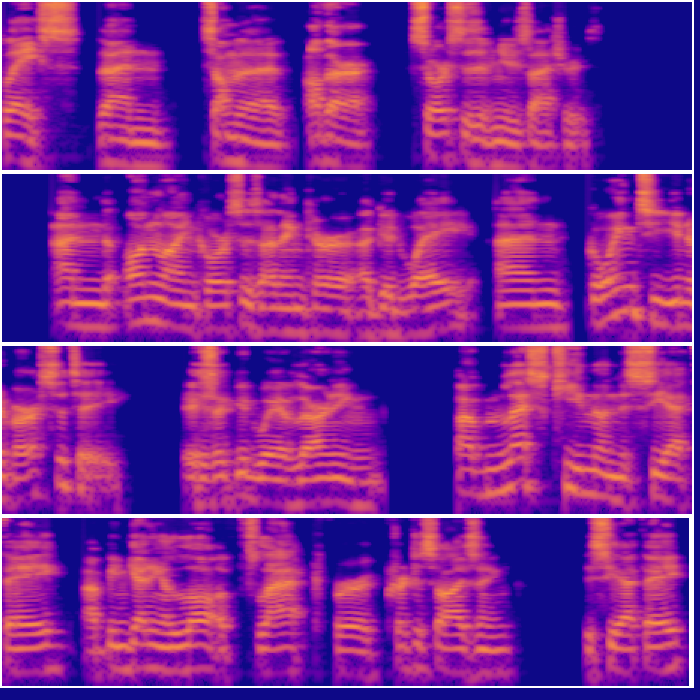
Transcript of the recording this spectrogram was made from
place than some of the other sources of newsletters. And online courses, I think, are a good way. And going to university is a good way of learning. I'm less keen on the CFA. I've been getting a lot of flack for criticizing the CFA.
